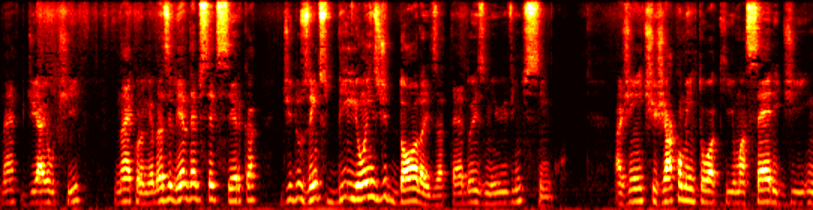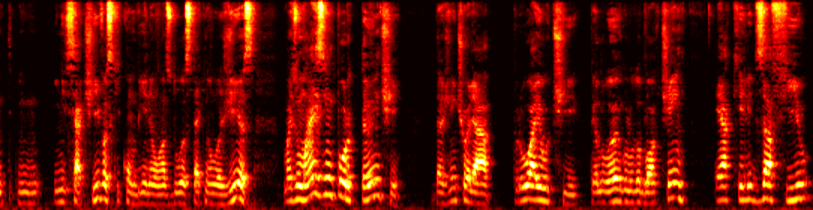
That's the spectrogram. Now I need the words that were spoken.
né, de IoT na economia brasileira deve ser de cerca de 200 bilhões de dólares até 2025. A gente já comentou aqui uma série de in in iniciativas que combinam as duas tecnologias, mas o mais importante da gente olhar para o IoT pelo ângulo do blockchain é aquele desafio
